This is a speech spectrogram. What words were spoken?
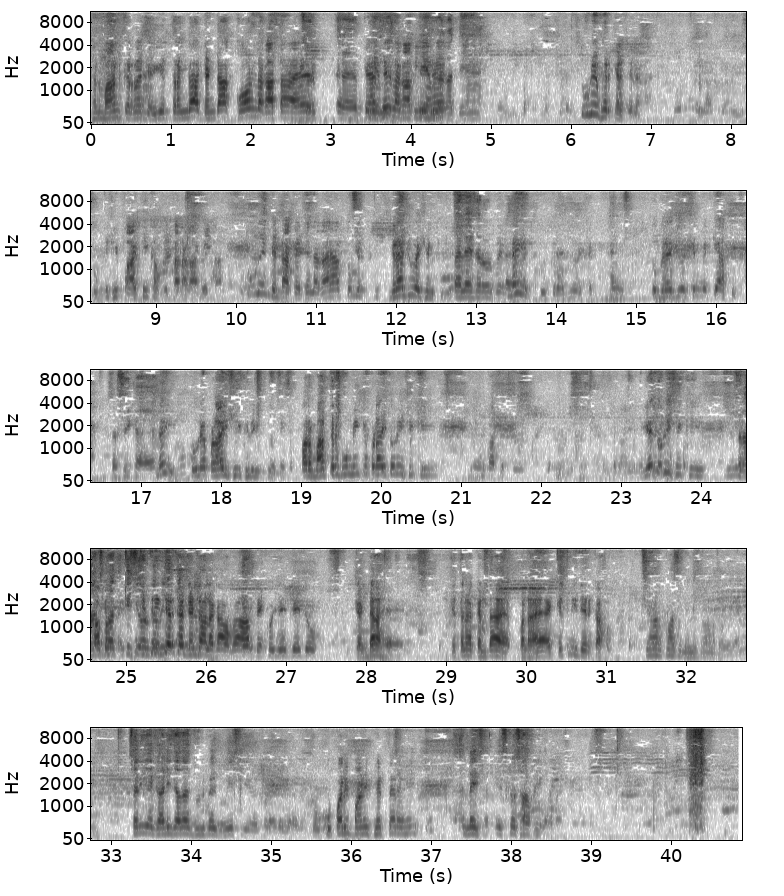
सम्मान करना चाहिए। तिरंगा झंडा कौन लगाता है? कैसे लगाते हैं? लगाते हैं। तूने फिर कैसे लगाया? तू किसी पार्टी का होता लगा देता। तूने झंडा कैसे लगाया? तुम ग्रेजुएशन किया पहले सर पे नहीं तू ग्रेजुएशन हाँ तू ग्रेजुएशन में क्या सीखा? सर सीखा है। नहीं तूने पढ़ाई सीख ली। पर मातृभूमि की पढ़ाई तो नहीं सीखी। ये तो नहीं सीखी। अब किसी और देर का झंडा लगा होगा? आप देखो ये ये जो झंडा है कितना गंदा है बनाया है कितनी देर का होगा? चार पाँच महीने पुराना पड़ेगा जी। सर ये गाड़ी ज़्यादा धूल पे घूमी इसलिए हो तो ऊपर ही पानी फेरते रहे? नहीं सर इसको साफ़ नहीं करना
